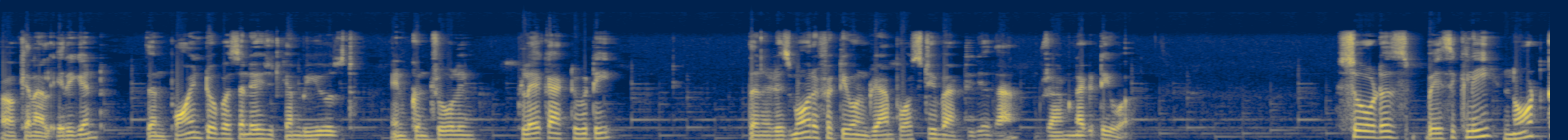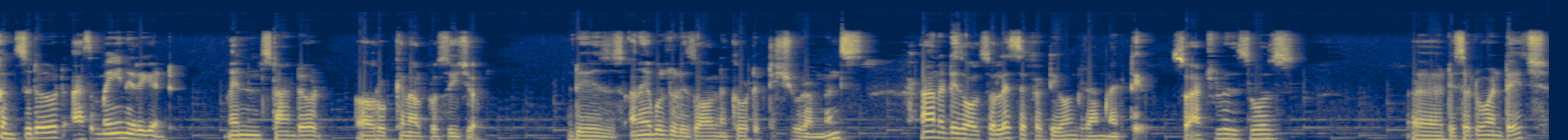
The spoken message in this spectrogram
uh, canal irrigant. Then 0.2% it can be used in controlling plaque activity then it is more effective on gram positive bacteria than gram negative one. So it is basically not considered as a main irrigant in standard uh, root canal procedure. It is unable to dissolve necrotic tissue remnants and it is also less effective on gram negative. So actually this was a disadvantage.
